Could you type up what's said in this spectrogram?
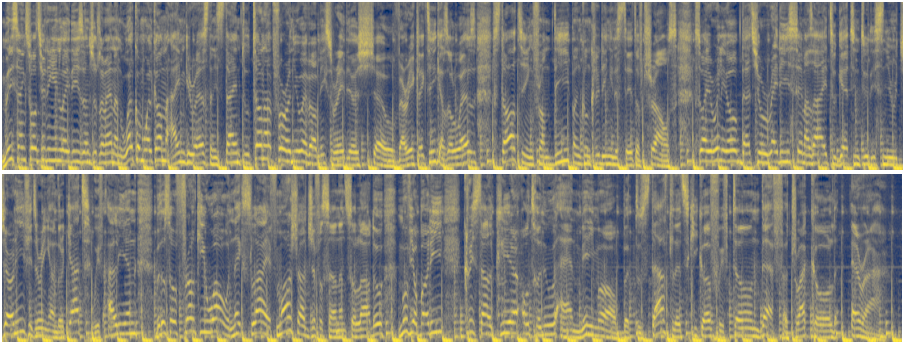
Many thanks for tuning in, ladies and gentlemen, and welcome, welcome. I'm Gilrest, and it's time to turn up for a new Ever Mix radio show. Very eclectic, as always, starting from deep and concluding in a state of trance. So I really hope that you're ready, same as I, to get into this new journey featuring Undercatt with Alien, but also Frankie Wow, Next Life, Marshall Jefferson, and Solardo. Move your body, Crystal Clear, Entre nous, and many But to start, let's kick off with Tone Deaf, a track called Era.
